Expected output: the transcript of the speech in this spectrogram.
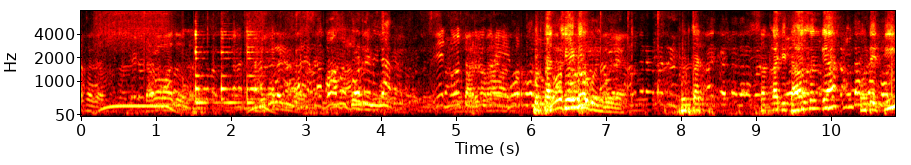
कसा गेला? डबा वाजवला ए, नो सोडू नको रे. पुढचा चेंडू पुढचा संघाची धाव संख्या होते ती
